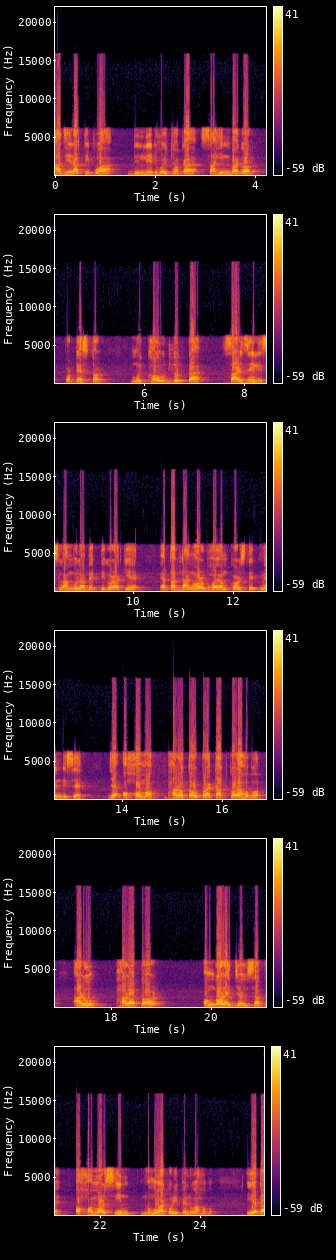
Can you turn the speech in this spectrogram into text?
আজি ৰাতিপুৱা দিল্লীত হৈ থকা শ্বাহিনবাগৰ প্ৰটেষ্টৰ মুখ্য উদ্যোক্তা ছাৰ্জিল ইছলাম বোলা ব্যক্তিগৰাকীয়ে এটা ডাঙৰ ভয়ংকৰ ষ্টেটমেণ্ট দিছে যে অসমক ভাৰতৰ পৰা কাট কৰা হ'ব আৰু ভাৰতৰ অংগৰাজ্য হিচাপে অসমৰ চিন নোহোৱা কৰি পেলোৱা হ'ব। ই এটা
